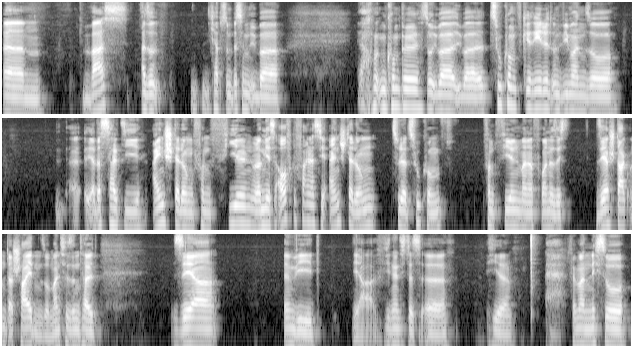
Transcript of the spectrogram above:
Ähm, was, also ich habe so ein bisschen über, ja, auch mit einem Kumpel so über, über Zukunft geredet und wie man so, äh, ja, das ist halt die Einstellung von vielen, oder mir ist aufgefallen, dass die Einstellung zu der Zukunft von vielen meiner Freunde sich sehr stark unterscheiden. So, manche sind halt sehr irgendwie, ja, wie nennt sich das äh, hier, äh, wenn man nicht so,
